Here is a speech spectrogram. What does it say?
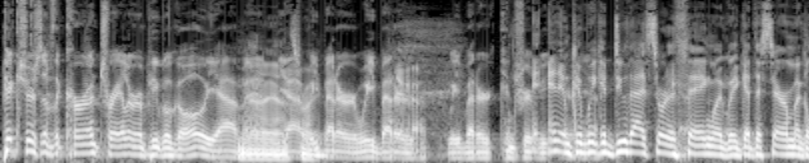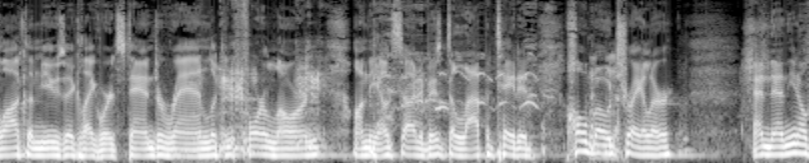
Pictures of the current trailer and people go, "Oh yeah, man. Yeah, Yeah, that's we better we better we better contribute." And could, we could do that sort of thing, like we get the Sarah McLachlan music, like where it's Dan Duran looking forlorn on the outside of his dilapidated hobo trailer, and then you know,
